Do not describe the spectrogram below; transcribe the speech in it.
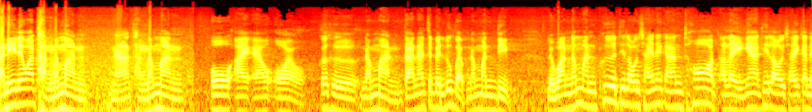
อันนี้เรียกว่าถังน้ำมันนะถังน้ำมัน O I L oil ก็คือน้ำมัน แต่อันนั้นจะเป็นรูปแบบน้ำมันดิบ หรือว่าน้ำมันพืชที่เราใช้ในการทอดอะไรเงี้ยที่เราใช้กันใน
